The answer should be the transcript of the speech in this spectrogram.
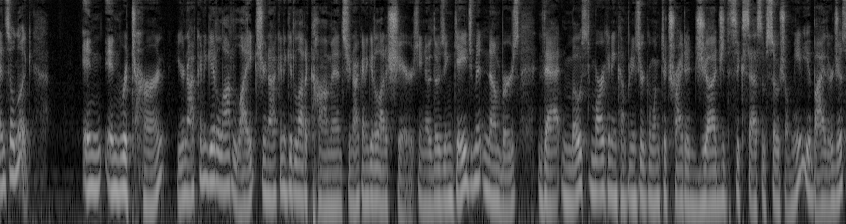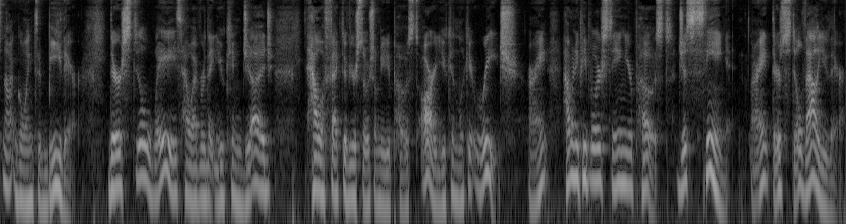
And so look, in in return you're not going to get a lot of likes you're not going to get a lot of comments you're not going to get a lot of shares. You know those engagement numbers that most marketing companies are going to try to judge the success of social media by they're just not going to be there. There are still ways however that you can judge how effective your social media posts are. You can look at reach all right? How many people are seeing your post just seeing it all right there's still value there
